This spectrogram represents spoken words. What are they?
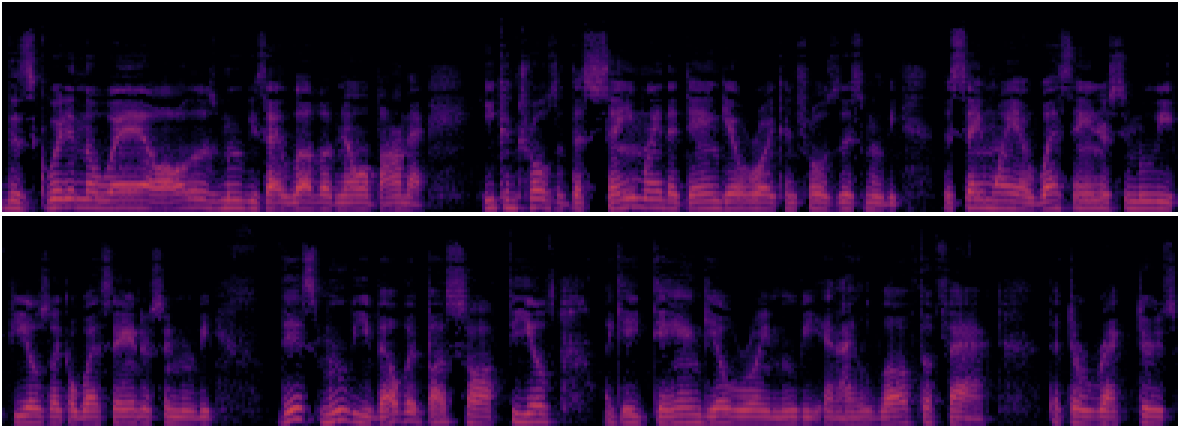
the Squid and the Whale, all those movies I love of Noah Baumbach. He controls it the same way that Dan Gilroy controls this movie, the same way a Wes Anderson movie feels like a Wes Anderson movie. This movie, Velvet Buzzsaw, feels like a Dan Gilroy movie, and I love the fact that directors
